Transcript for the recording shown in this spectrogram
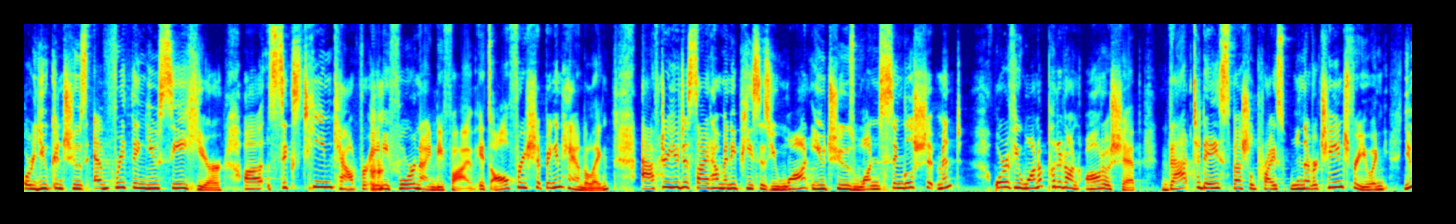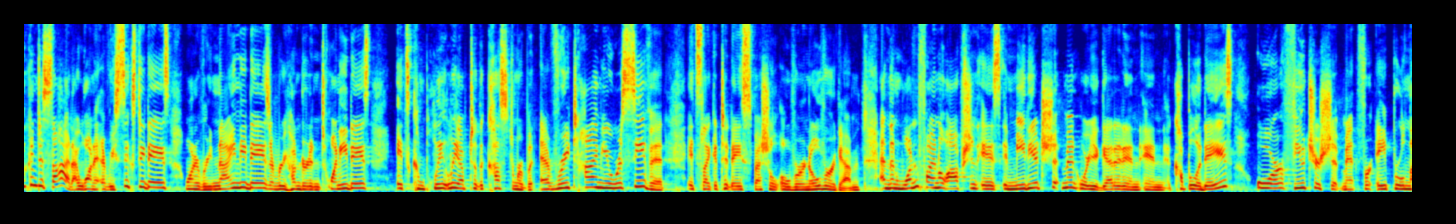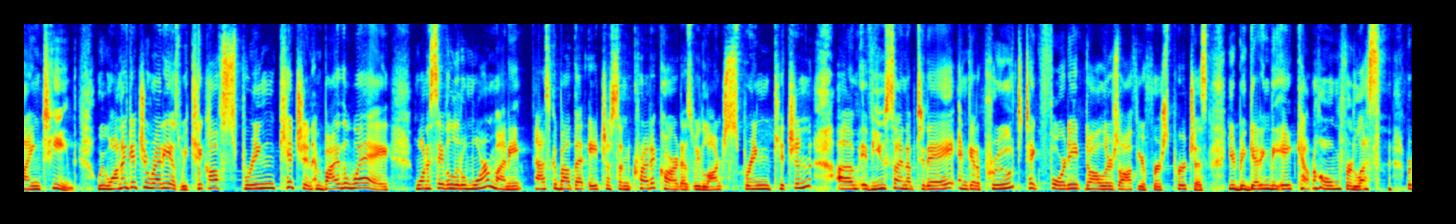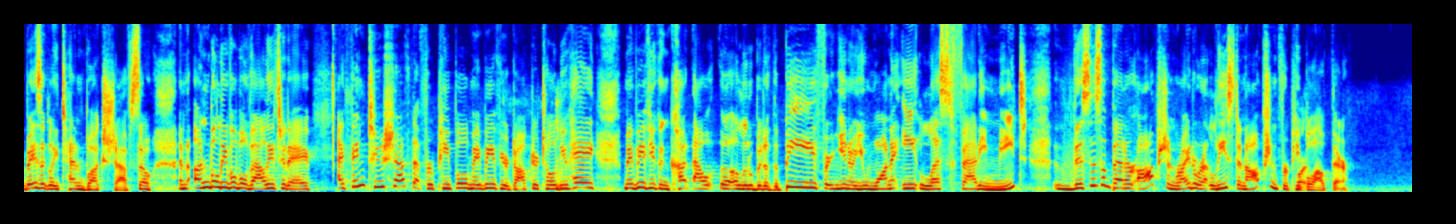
or you can choose everything you see here, uh, 16 count for $84.95. It's all free shipping and handling. After you decide how many pieces you want, you choose one single shipment Or if you wanna put it on auto ship, that today's special price will never change for you. And you can decide, I want it every 60 days, I want every 90 days, every 120 days. It's completely up to the customer, but every time you receive it, it's like a today's special over and over again. And then one final option is immediate shipment where you get it in, in a couple of days or future shipment for April 19th. We wanna get you ready as we kick off spring kitchen. And by the way, wanna save a little more money, ask about that HSN credit card as we launch spring kitchen. Um, if you sign up today and get approved, take $40 off your first purchase. You'd be getting the eight count home for less, for basically 10 bucks, chef. So an unbelievable value today. I think too, chef, that for people, maybe if your doctor told you, hey, maybe if you can cut out a little bit of the beef or, you know, you wanna eat less fatty meat, this is a better option, right? Or at least an option for people right. out there.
